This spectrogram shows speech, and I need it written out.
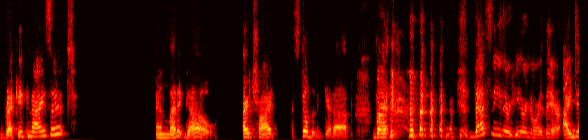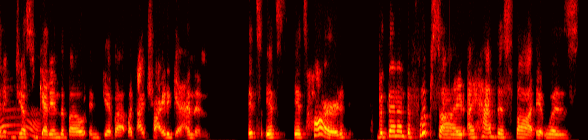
recognize it and let it go. I tried, I still didn't get up, but that's neither here nor there. I didn't yeah. just get in the boat and give up. Like I tried again and it's it's it's hard. but then on the flip side, I had this thought. It was,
